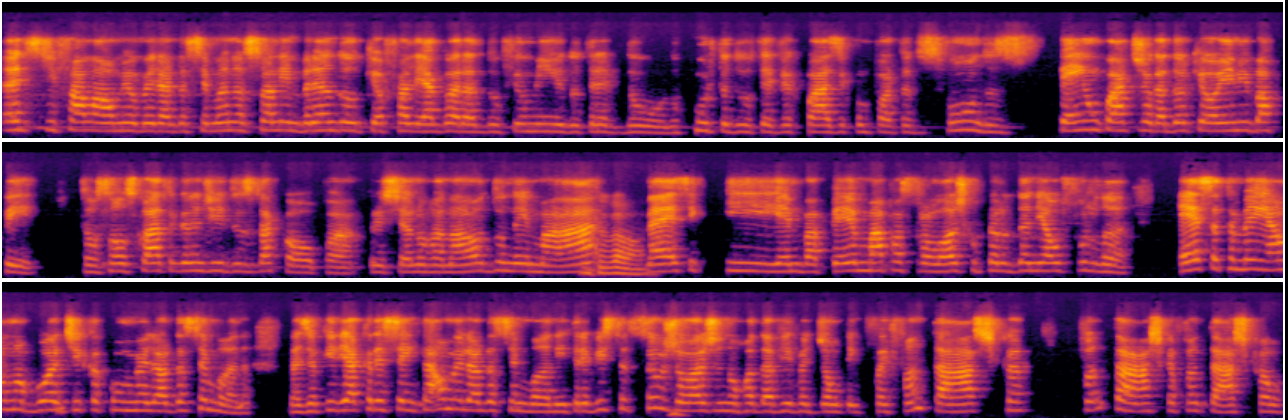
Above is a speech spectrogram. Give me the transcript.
Antes de falar o meu melhor da semana, só lembrando o que eu falei agora do filminho do, do, do curto do TV Quase com Porta dos Fundos, tem um quarto jogador que é o Mbappé. Então são os quatro grandes ídolos da Copa: Cristiano Ronaldo, Neymar, Messi e Mbappé, mapa astrológico pelo Daniel Furlan. Essa também é uma boa dica como melhor da semana. Mas eu queria acrescentar o melhor da semana, entrevista do seu Jorge no Roda Viva de ontem, que foi fantástica, fantástica, fantástica,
